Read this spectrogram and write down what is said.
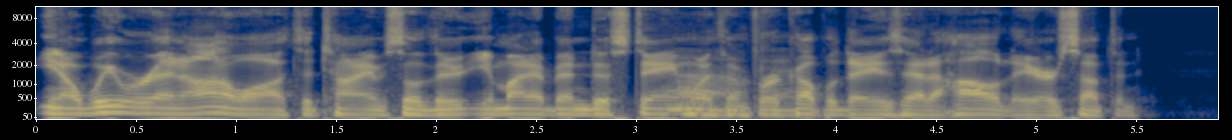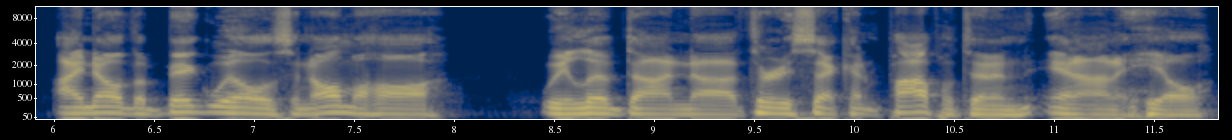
You know, we were in Onawa at the time, so there, you might have been just staying with Ah, him for a couple of days at a holiday or something. I know the big wheels in Omaha, we lived on uh, 32nd Poppleton and on a hill,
